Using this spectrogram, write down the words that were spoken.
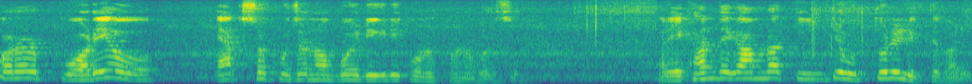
করার পরেও একশো পঁচানব্বই ডিগ্রি কোণ উৎপন্ন করেছে। আর এখান থেকে আমরা তিনটে উত্তরে লিখতে পারি।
